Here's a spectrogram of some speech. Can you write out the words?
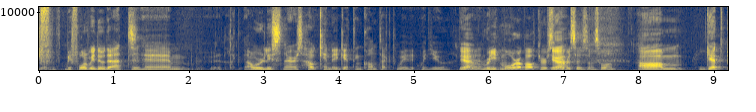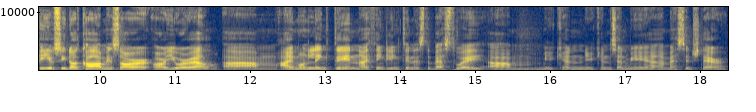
f- before we do that, Mhm. um, like our listeners, how can they get in contact with with you? Yeah. Uh, Read more about your Yeah. services and so on. Um, getpfc.com is our, our URL. Um, I'm on LinkedIn. I think LinkedIn is the best way. Um, you can you can send me a message there.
